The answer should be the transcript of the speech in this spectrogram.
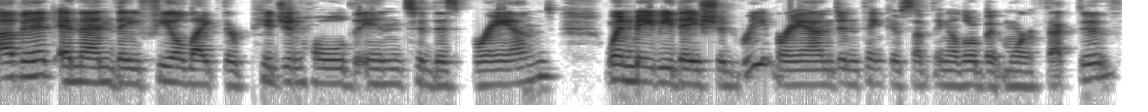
of it. And then they feel like they're pigeonholed into this brand when maybe they should rebrand and think of something a little bit more effective.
